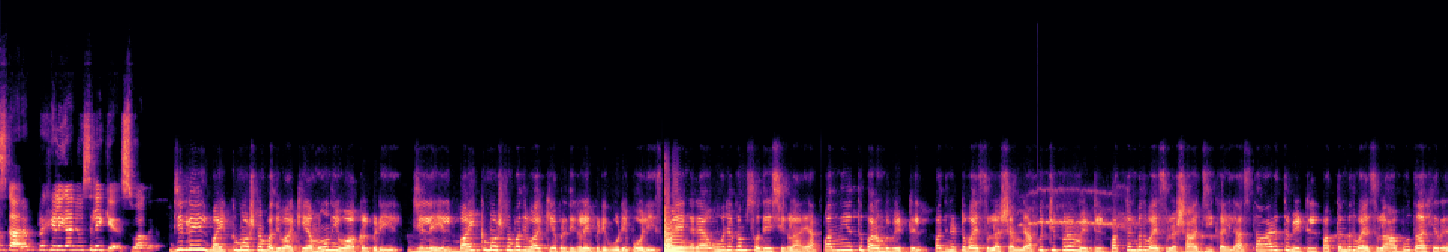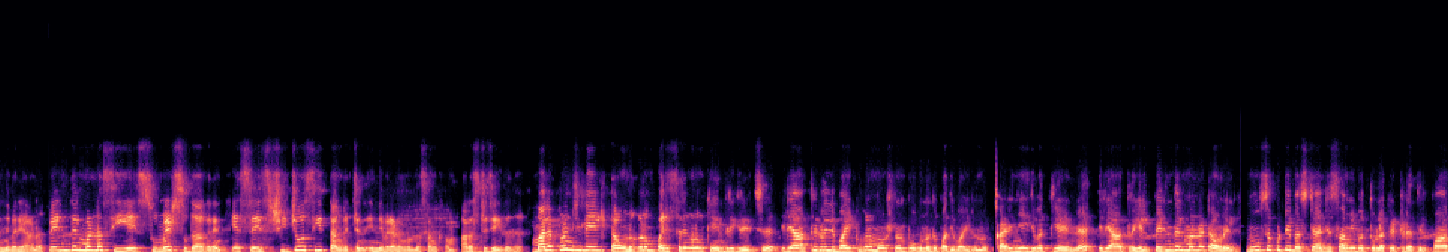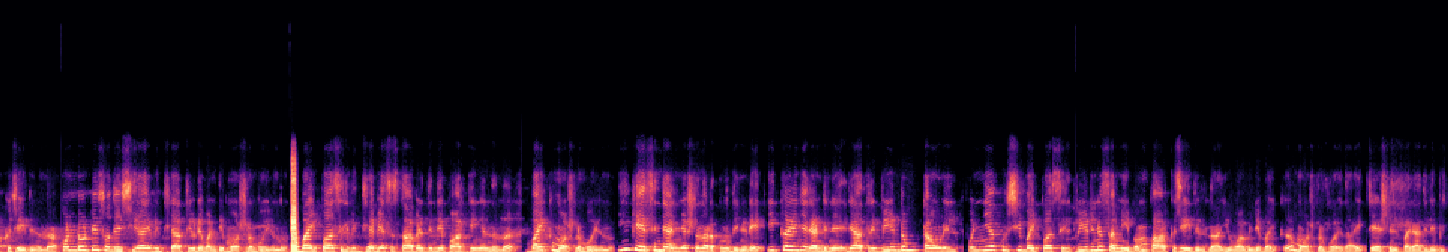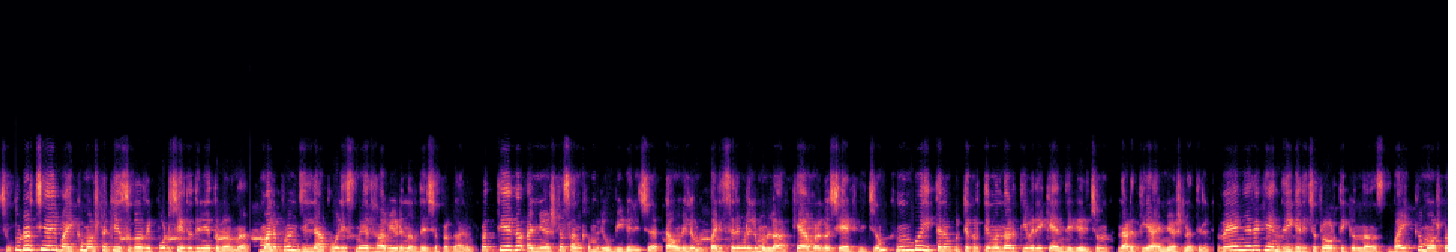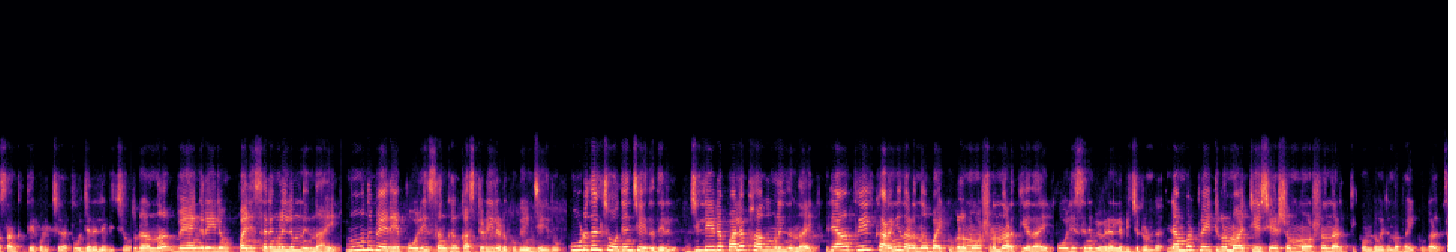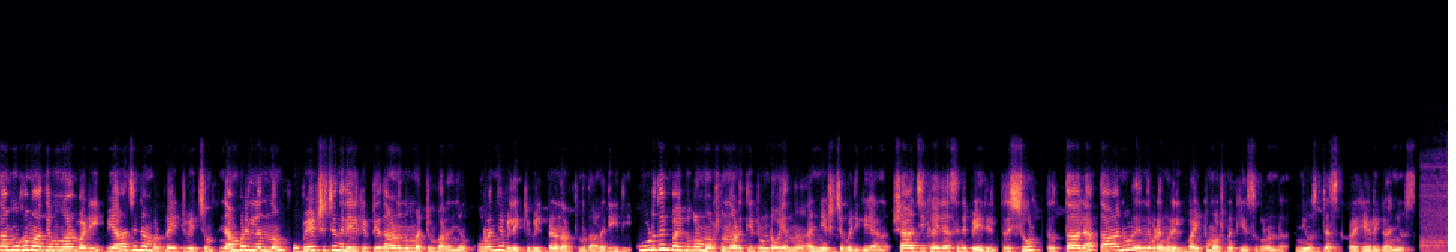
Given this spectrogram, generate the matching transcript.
നമസ്കാരം. പ്രഹേളിക ന്യൂസിലേക്ക് സ്വാഗതം. ജില്ലയിൽ ബൈക്ക് മോഷണം പതിവാക്കിയ മൂന്ന് യുവാക്കൾ പിടിയിൽ. ജില്ലയിൽ ബൈക്ക് മോഷണം പതിവാക്കിയ പ്രതികളെ പിടികൂടി പോലീസ്. വേങ്ങര ഊരകം സ്വദേശികളായ പന്നിയത്ത് പറമ്പ് വീട്ടിൽ പതിനെട്ട് വയസ്സുള്ള ഷംന കുറ്റിപ്പുറം വീട്ടിൽ പത്തൊൻപത് വയസ്സുള്ള ഷാജി കൈലാസ് താഴത്ത് വീട്ടിൽ പത്തൊൻപത് വയസ്സുള്ള അബു താഹിർ എന്നിവരെയാണ് Perinthalmanna C I Sumesh Sudhakaran S I Shijo C Thankachan എന്നിവരടങ്ങുന്ന സംഘം അറസ്റ്റ് ചെയ്തത്. മലപ്പുറം ജില്ലയിൽ ടൗണുകളും പരിസരങ്ങളും കേന്ദ്രീകരിച്ച് രാത്രികളിൽ ബൈക്കുകൾ മോഷണം പോകുന്നത് പതിവായിരുന്നു. കഴിഞ്ഞ ഇരുപത്തിയേഴിന് രാത്രിയിൽ പെരിന്തൽമണ്ണ ടൗണിൽ മൂസക്കുട്ടി ബസ് സ്റ്റാൻഡ് സമീപത്തുള്ള കെട്ടിടത്തിൽ പാർക്ക് ചെയ്തിരുന്ന കൊണ്ടോട്ടി സ്വദേശിയായ വിദ്യാർത്ഥിയുടെ വണ്ടി മോഷണം പോയിരുന്നു. ബൈപ്പാസിൽ വിദ്യാഭ്യാസ സ്ഥാപനത്തിന്റെ പാർക്കിങ്ങിൽ നിന്ന് ബൈക്ക് മോഷണം പോയിരുന്നു. ഈ കേസിന്റെ അന്വേഷണം നടക്കുന്നതിനിടെ ഇക്കഴിഞ്ഞ രണ്ടിന് രാത്രി വീണ്ടും ടൗണിൽ പൊന്യാകുറിശി ബൈപ്പാസിൽ വീടിന് സമീപം പാർക്ക് ചെയ്തിരുന്ന യുവാവിന്റെ ബൈക്ക് മോഷണം പോയതായി സ്റ്റേഷനിൽ പരാതി ലഭിച്ചു. തുടർച്ചയായി ബൈക്ക് മോഷണ കേസുകൾ റിപ്പോർട്ട് ചെയ്തതിനെ തുടർന്ന് മലപ്പുറം ജില്ലാ പോലീസ് മേധാവിയുടെ നിർദ്ദേശപ്രകാരം പ്രത്യേക അന്വേഷണ സംഘം രൂപീകരിച്ച് ടൗണിലും പരിസരങ്ങളിലുമുള്ള ക്യാമറകൾ ശേഖരിച്ചും മുമ്പ് ഇത്തരം കുറ്റകൃത്യങ്ങൾ നടത്തിയവരെ കേന്ദ്രീകരിച്ചും നടത്തിയ അന്വേഷണത്തിൽ വേങ്ങര കേന്ദ്രീകരിച്ച് പ്രവർത്തിക്കുന്ന ബൈക്ക് മോഷണ സംഘത്തെക്കുറിച്ച് സൂചന ലഭിച്ചു. തുടർന്ന് വേങ്ങരയിലും പരിസരങ്ങളിലും നിന്നായി മൂന്ന് പേരെ പോലീസ് സംഘം കസ്റ്റഡിയിലെടുക്കുകയും ചെയ്തു. കൂടുതൽ ചോദ്യം ചെയ്തതിൽ ജില്ലയുടെ പല ഭാഗങ്ങളിൽ നിന്നായി രാത്രിയിൽ കറങ്ങി നടന്ന് ബൈക്കുകൾ മോഷണം നടത്തിയതായി പോലീസിന് വിവരം ലഭിച്ചിട്ടുണ്ട്. നമ്പർ പ്ലേറ്റുകൾ മാറ്റിയ ശേഷം മോഷണം നടത്തി കൊണ്ടുവരുന്ന ബൈക്കുകൾ. സമൂഹ മാധ്യമങ്ങൾ വഴി വ്യാജ നമ്പർ പ്ലേറ്റ് വെച്ചും നമ്പറില്ലെന്നും ഉപേക്ഷിച്ച നിലയിൽ കിട്ടിയതാണെന്നും മറ്റും പറഞ്ഞ് കുറഞ്ഞ വിലയ്ക്ക് വിൽപ്പന നടത്തുന്നതാണ് രീതി. കൂടുതൽ ബൈക്കുകൾ മോഷണം നടത്തിയിട്ടുണ്ടോ എന്ന് അന്വേഷിച്ചു വരികയാണ്. ഷാജി കൈലാസിന്റെ പേരിൽ തൃശൂർ തൃത്താല താനൂർ എന്നിവിടങ്ങളിൽ ബൈക്ക് മോഷണ കേസുകളുണ്ട്. News desk Prahelika news.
